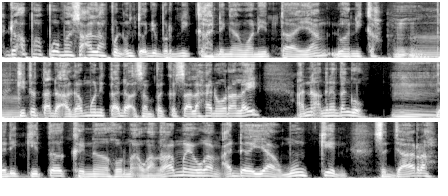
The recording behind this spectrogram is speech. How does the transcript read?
tak ada apa-apa masalah pun untuk dia bernikah dengan wanita yang luar nikah. Mm-hmm. Kita tak ada agama ni tak ada sampai kesalahan orang lain anak kena tanggung. Hmm. Jadi kita kena hormat orang. Ramai orang ada yang mungkin sejarah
